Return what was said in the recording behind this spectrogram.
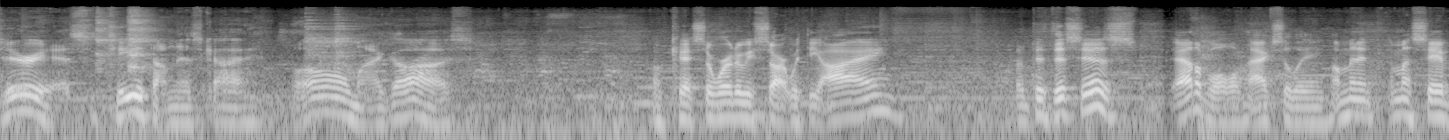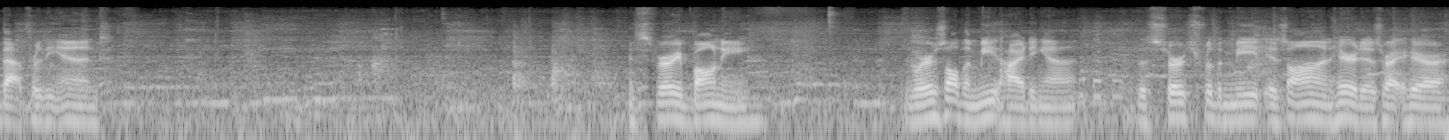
serious teeth on this guy. Oh my gosh. Okay, so where do we start with the eye? This is edible, actually. I'm gonna I'm gonna save that for the end. It's very bony. Where's all the meat hiding at? The search for the meat is on. Here it is, right here.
